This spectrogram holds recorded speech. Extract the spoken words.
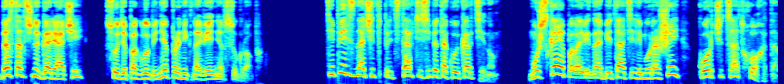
достаточно горячей, судя по глубине проникновения в сугроб. Теперь, значит, представьте себе такую картину. Мужская половина обитателей мурашей корчится от хохота.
